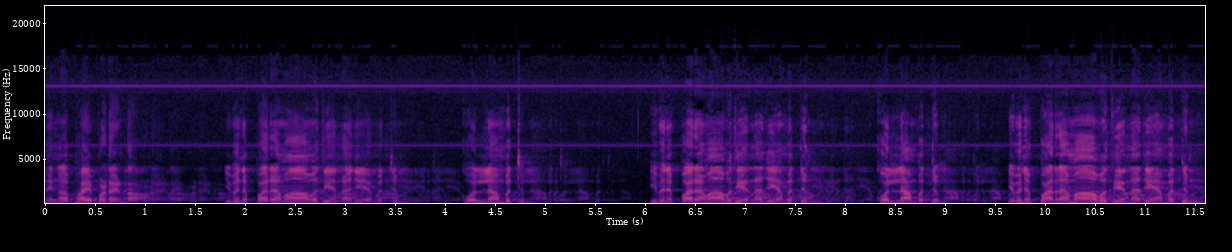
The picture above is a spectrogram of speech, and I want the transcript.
നിങ്ങൾ ഭയപ്പെടേണ്ട. ഇവന് പരമാവധി എന്നാ ചെയ്യാൻ പറ്റും? കൊല്ലാൻ പറ്റും. ഇവന് പരമാവധി എന്നാ ചെയ്യാൻ പറ്റും? കൊല്ലാൻ പറ്റും. ഇവന് പരമാവധി എന്നാ ചെയ്യാൻ പറ്റും?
